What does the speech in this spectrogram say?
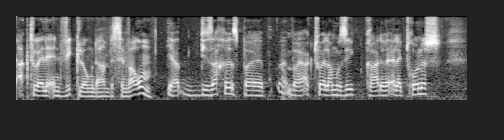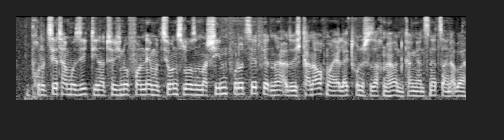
aktuelle Entwicklung da ein bisschen. Warum? Ja, die Sache ist bei, bei aktueller Musik, gerade elektronisch produzierter Musik, die natürlich nur von emotionslosen Maschinen produziert wird. Ne? Also ich kann auch mal elektronische Sachen hören, kann ganz nett sein, aber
